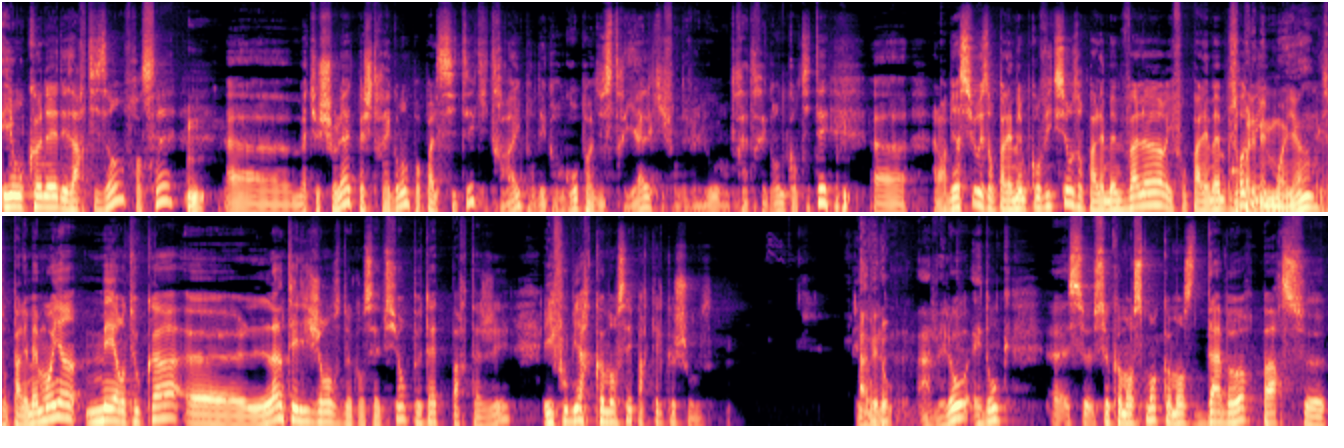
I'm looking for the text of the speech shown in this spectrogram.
Et on connaît des artisans français, mmh. euh, Mathieu Cholette, Pêche Trégon, pour pas le citer, qui travaillent pour des grands groupes industriels qui font des vélos en très très grande quantité. Mmh. Euh, alors bien sûr, ils n'ont pas les mêmes convictions, ils n'ont pas les mêmes valeurs, ils font pas les mêmes ils produits. Ils n'ont pas les mêmes moyens. Ils n'ont pas les mêmes moyens. Mais en tout cas, euh, l'intelligence de conception peut être partagée. Et il faut bien recommencer par quelque chose. Et un donc, vélo. Un vélo. Et donc, euh, ce, ce commencement commence d'abord par ce,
